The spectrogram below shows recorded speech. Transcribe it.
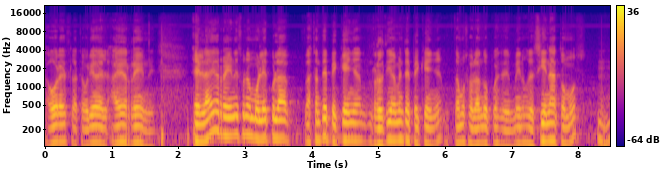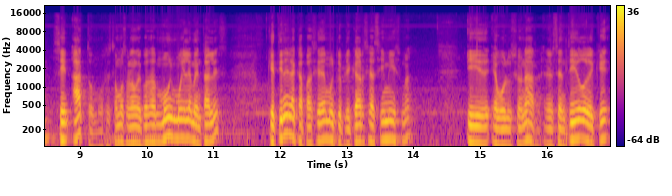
ahora es la teoría del ARN. El ARN es una molécula bastante pequeña, relativamente pequeña, estamos hablando pues de menos de 100 átomos, 100 átomos, estamos hablando de cosas muy, muy elementales, que tienen la capacidad de multiplicarse a sí misma y de evolucionar, en el sentido de que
